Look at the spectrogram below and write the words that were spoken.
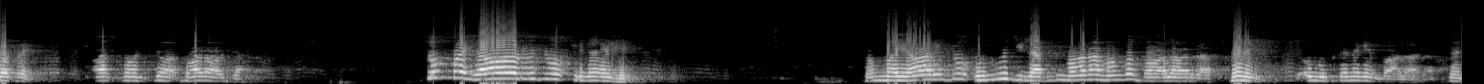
طرف آسمان بالا جهل ثم یارجو الیہ ثم عروج لفظ مانا بالا بالا رفتنے رفتنے کہ کہ عبود کرنے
